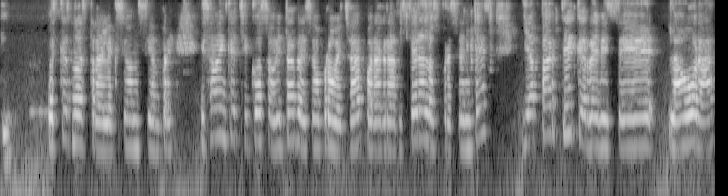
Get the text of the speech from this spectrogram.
tú. Es que es nuestra elección siempre. Y saben qué, chicos, ahorita deseo aprovechar para agradecer a los presentes y aparte que revisé la hora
